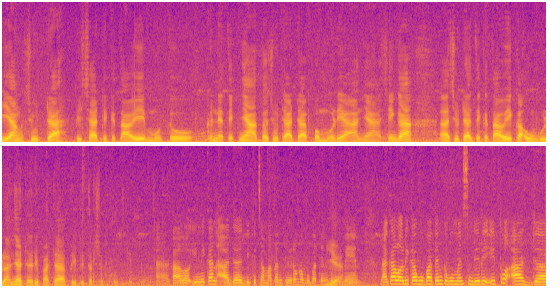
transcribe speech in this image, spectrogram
yang sudah bisa diketahui mutu genetiknya atau sudah ada pemuliaannya sehingga uh, sudah diketahui keunggulannya daripada bibit tersebut. Kalau ini kan ada di Kecamatan Klirong, Kabupaten yeah. Kebumen. Nah, kalau di Kabupaten Kebumen sendiri itu ada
